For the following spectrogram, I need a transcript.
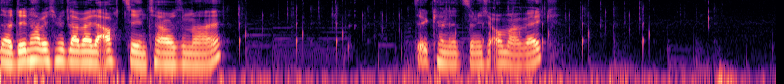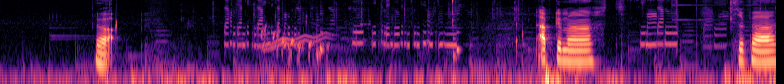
Na, den habe ich mittlerweile auch 10.000 Mal. Der kann jetzt nämlich auch mal weg. Ja. Abgemacht. Super.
